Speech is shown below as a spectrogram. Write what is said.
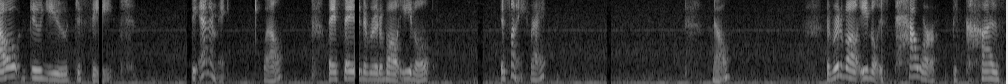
How do you defeat the enemy? Well, they say the root of all evil is money, right? No. The root of all evil is power because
